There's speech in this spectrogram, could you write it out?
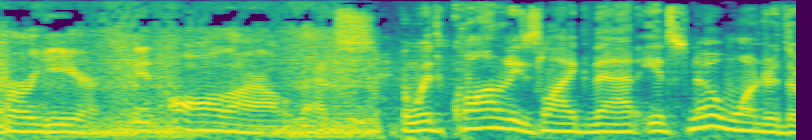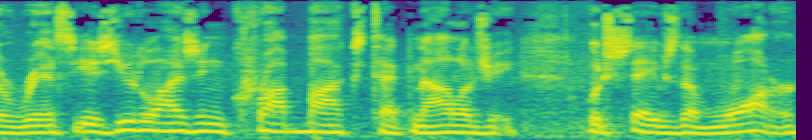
per year in all our outlets. And with quantities like that, it's no wonder the Ritz is utilizing Cropbox technology, which saves them water,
